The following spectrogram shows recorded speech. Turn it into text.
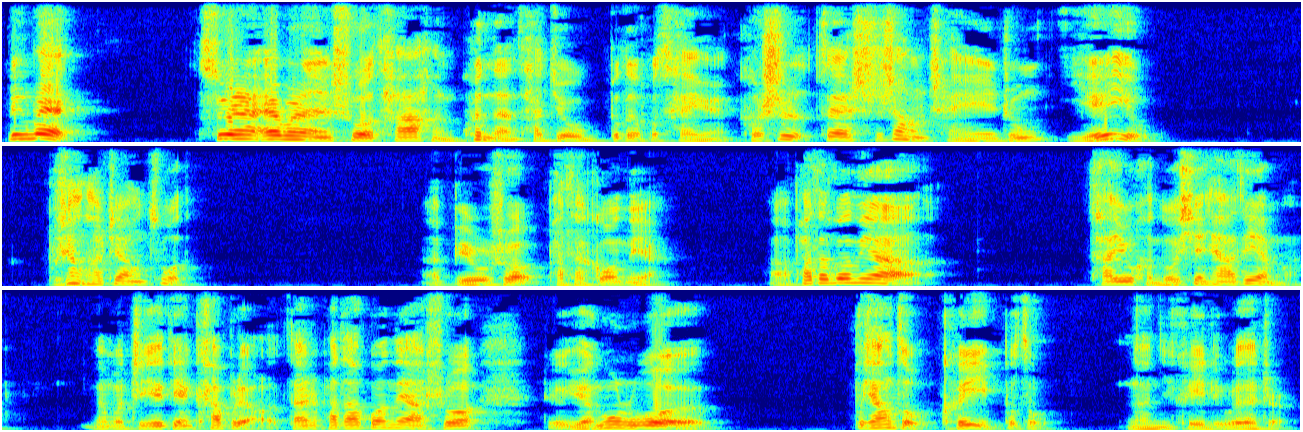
另外，虽然 Everland 说他很困难，他就不得不裁员，可是，在时尚产业中也有不像他这样做的，呃，比如说 Patagonia 啊，Patagonia 它有很多线下店嘛。那么这些店开不了了，但是 Patagonia 说，这个员工如果不想走，可以不走，那你可以留在这儿。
